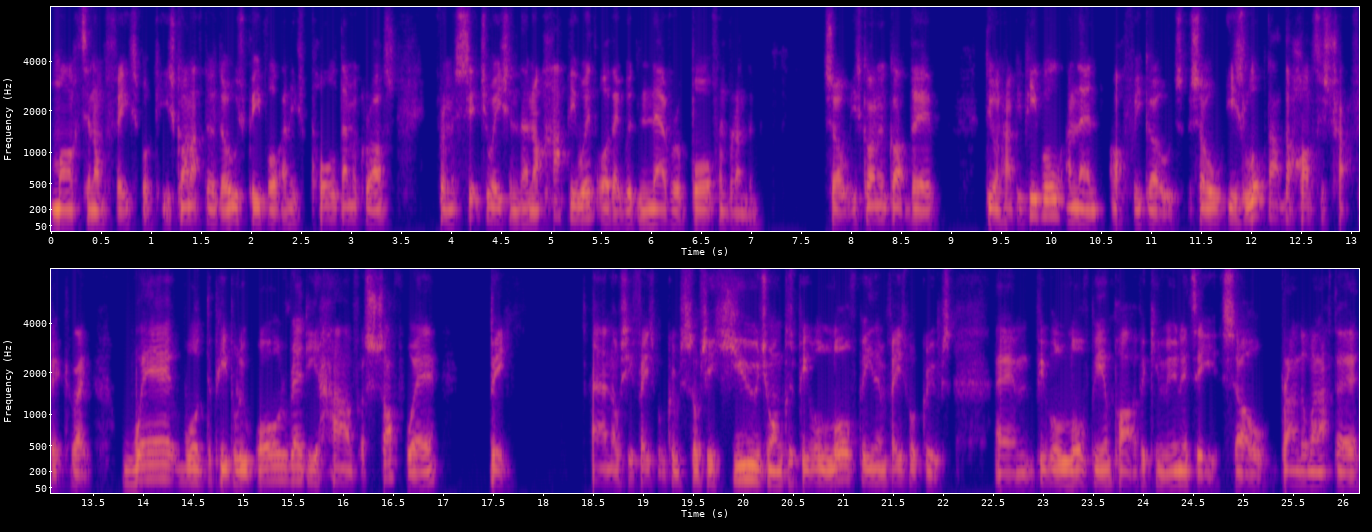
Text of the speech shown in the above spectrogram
marketing on Facebook. He's gone after those people and he's pulled them across from a situation they're not happy with or they would never have bought from Brandon. So he's gone and got the the unhappy people and then off he goes. So he's looked at the hottest traffic, like where would the people who already have a software be? And obviously, Facebook groups is obviously a huge one because people love being in Facebook groups. and um, people love being part of a community. So Brandon went after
